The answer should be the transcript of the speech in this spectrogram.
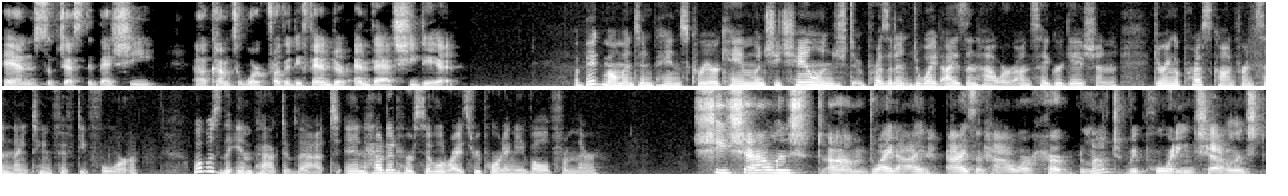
and suggested that she uh, come to work for the Defender, and that she did. A big moment in Payne's career came when she challenged President Dwight Eisenhower on segregation during a press conference in 1954. What was the impact of that, and how did her civil rights reporting evolve from there? She challenged um, Dwight Eisenhower. Her blunt reporting challenged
